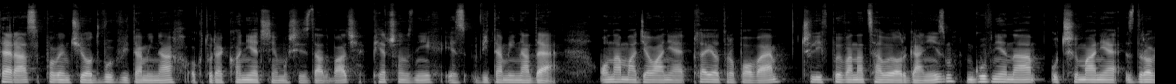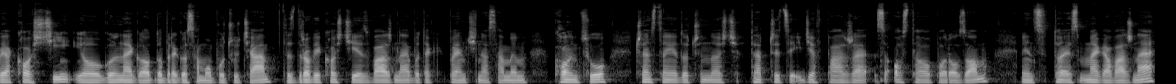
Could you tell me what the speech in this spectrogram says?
Teraz powiem Ci o dwóch witaminach, o które koniecznie musisz zadbać. Pierwszą z nich jest witamina D. Ona ma działanie pleiotropowe, czyli wpływa na cały organizm, głównie na utrzymanie zdrowia kości i ogólnego dobrego samopoczucia. To zdrowie kości jest ważne, bo tak jak powiem Ci na samym końcu, często niedoczynność tarczycy idzie w parze z osteoporozą, więc to jest mega ważne,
